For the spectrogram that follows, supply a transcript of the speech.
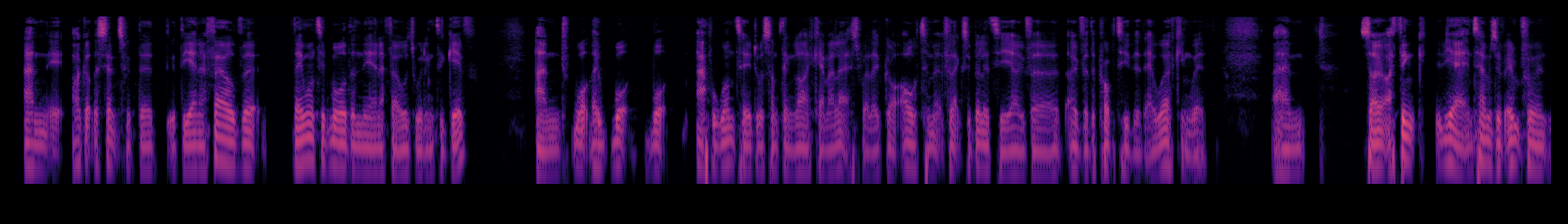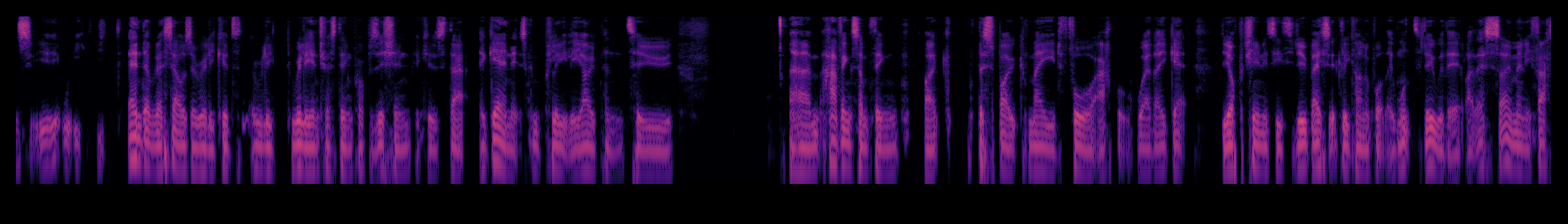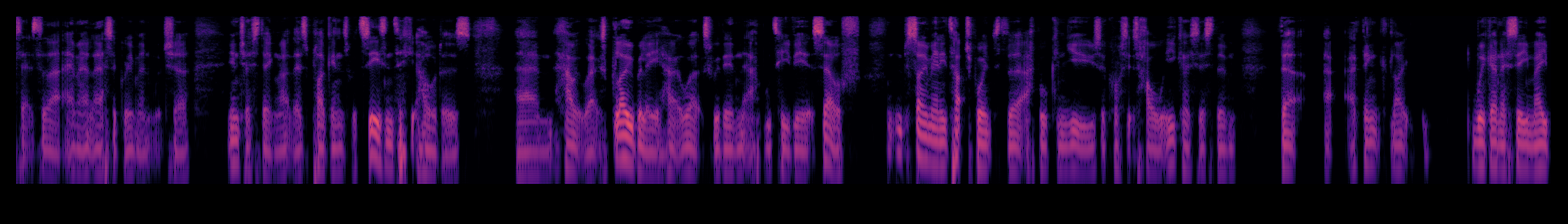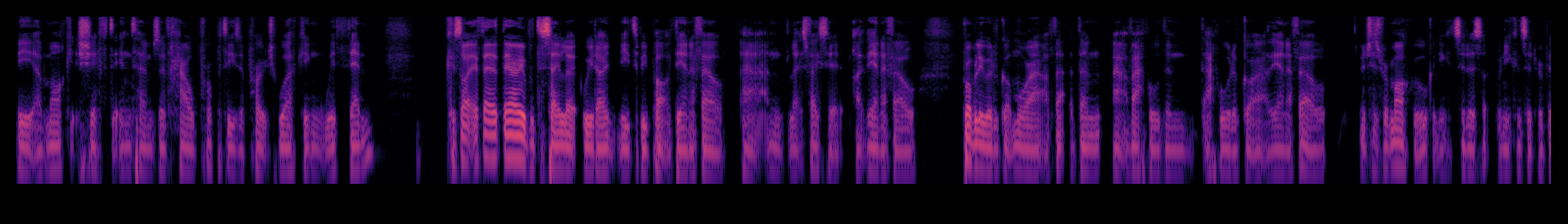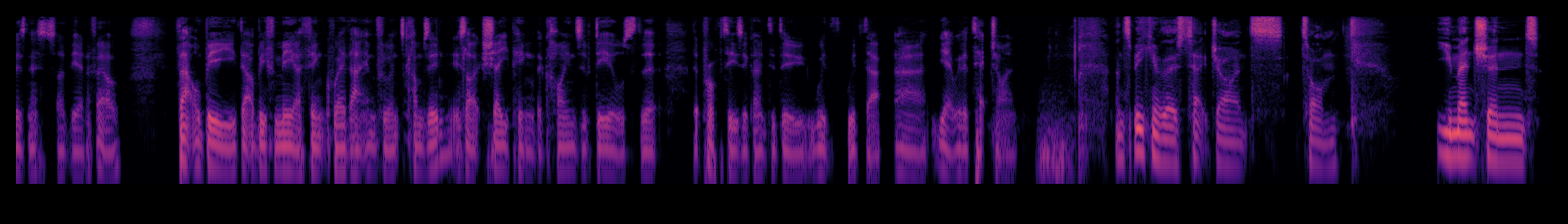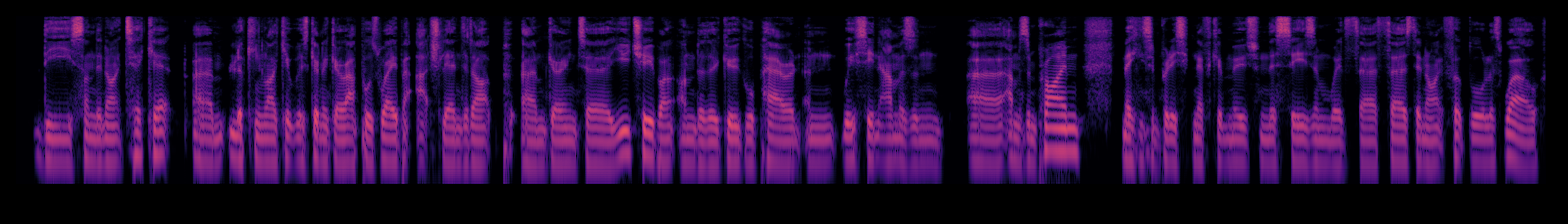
And it, I got the sense with the with the NFL that they wanted more than the NFL was willing to give and what they what what Apple wanted was something like MLS, where they've got ultimate flexibility over over the property that they're working with. Um, so I think, yeah, in terms of influence, NWSL is a really good, a really really interesting proposition because that again, it's completely open to um, having something like bespoke made for Apple, where they get the opportunity to do basically kind of what they want to do with it. Like there's so many facets to that MLS agreement which are interesting. Like there's plugins with season ticket holders, um, how it works globally, how it works within Apple TV itself. So many touch points that Apple can use across its whole ecosystem that I think like we're going to see maybe a market shift in terms of how properties approach working with them because like, if they're, they're able to say, look, we don't need to be part of the NFL, uh, and let's face it, like the NFL probably would have got more out of that than out of Apple than Apple would have got out of the NFL, which is remarkable when you consider when you consider a business like the NFL. That'll be that'll be for me, I think, where that influence comes in. It's like shaping the kinds of deals that that properties are going to do with with that, uh, yeah, with a tech giant. And speaking of those tech giants, Tom, you mentioned the Sunday night ticket um, looking like it was going to go Apple's way, but actually ended up um, going to YouTube under the Google parent. And we've seen Amazon uh, Amazon Prime making some pretty significant moves from this season with uh, Thursday night football as well.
